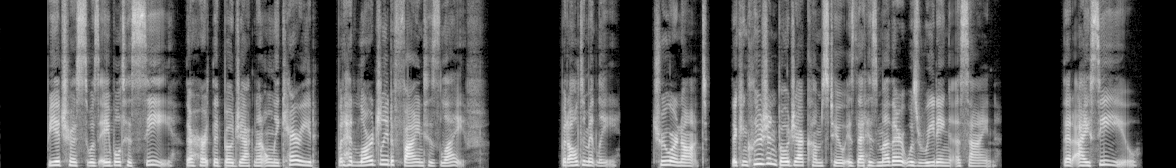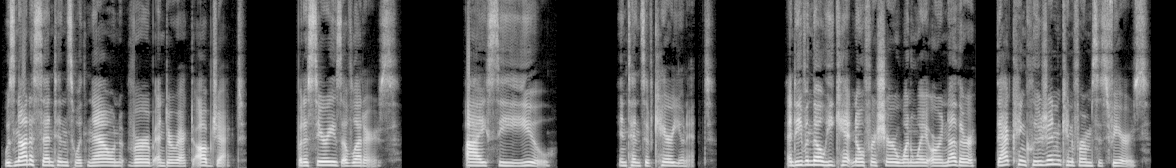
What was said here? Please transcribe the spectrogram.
Beatrice was able to see the hurt that Bojack not only carried, but had largely defined his life. But ultimately, true or not, the conclusion Bojack comes to is that his mother was reading a sign. That I see you was not a sentence with noun, verb, and direct object, but a series of letters. ICU. Intensive care unit. And even though he can't know for sure one way or another, that conclusion confirms his fears.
